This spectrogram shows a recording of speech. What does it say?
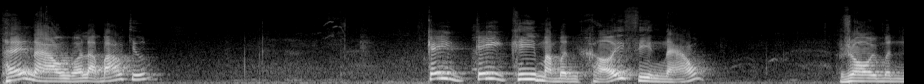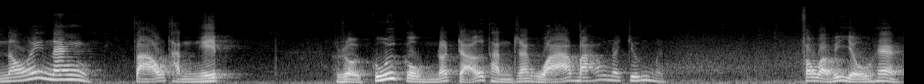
Thế nào gọi là báo chướng? Cái cái khi mà mình khởi phiền não, rồi mình nói năng tạo thành nghiệp, rồi cuối cùng nó trở thành ra quả báo nó chướng mình. Phong hòa ví dụ ha.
